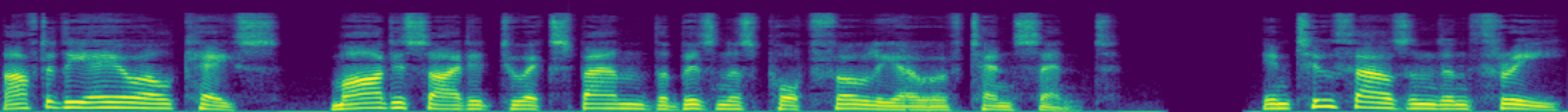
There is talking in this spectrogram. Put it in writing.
After the AOL case, Ma decided to expand the business portfolio of Tencent. In 2003,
